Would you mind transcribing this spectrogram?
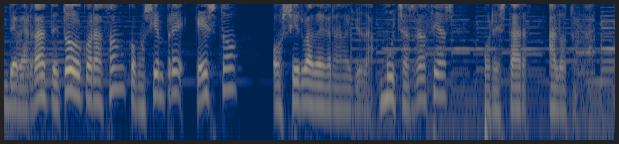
de verdad, de todo corazón, como siempre, que esto os sirva de gran ayuda. Muchas gracias por estar al otro lado.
